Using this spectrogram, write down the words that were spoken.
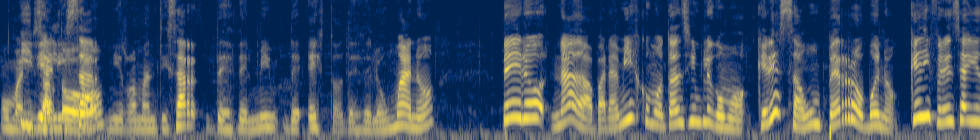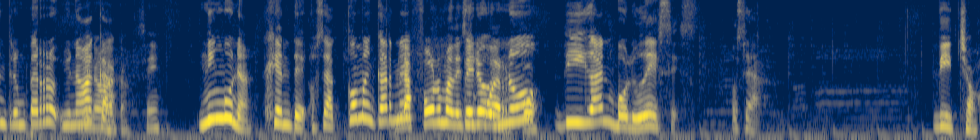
Humanizar idealizar todo. ni romantizar desde el de esto, desde lo humano. Pero nada, para mí es como tan simple como, ¿querés a un perro? Bueno, ¿qué diferencia hay entre un perro y una Y vaca? sí. Ninguna, gente. O sea, coman carne, La forma de su pero cuerpo. no digan boludeces. O sea, Dicho.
